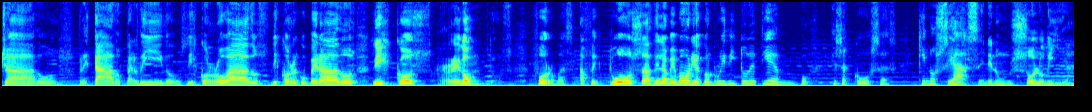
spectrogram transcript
Escuchados, prestados, perdidos, discos robados, discos recuperados, discos redondos, formas afectuosas de la memoria con ruidito de tiempo, esas cosas que no se hacen en un solo día.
